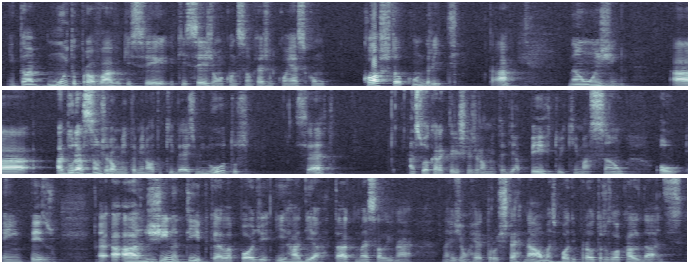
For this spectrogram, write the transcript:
então é muito provável que, se, que seja uma condição que a gente conhece como costocondrite, tá? Não angina. A, a duração geralmente é menor do que 10 minutos, certo? A sua característica geralmente é de aperto e queimação ou em peso. A, a angina típica ela pode irradiar, tá? Começa ali na, na região retroesternal, mas pode ir para outras localidades.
